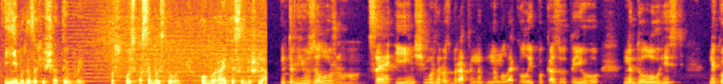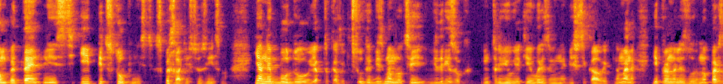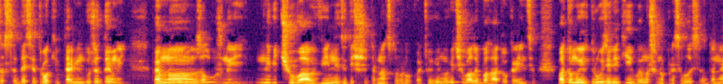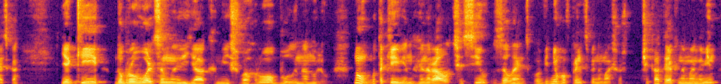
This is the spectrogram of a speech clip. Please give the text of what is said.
Її буде захищати ви. Ось ось особисто ви обирайте собі шлях. Інтерв'ю залужного це і інші можна розбирати на, на молекули і показувати його недолугість, некомпетентність і підступність, з пихатістю, звісно. Я не буду, як то кажуть, всюди візьмемо цей відрізок інтерв'ю, який я вирізав, він найбільш цікавий на мене, і проаналізуємо. Ну, перш за все, 10 років, термін дуже дивний. Певно, залужний не відчував війни з 2014 року. А цю війну відчували багато українців, багато моїх друзів, які вимушено переселилися з Донецька, які добровольцями, як мій швагро, були на нулю. Ну, отакий він, генерал часів Зеленського. Від нього, в принципі, немає що чекати, як на мене. Він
